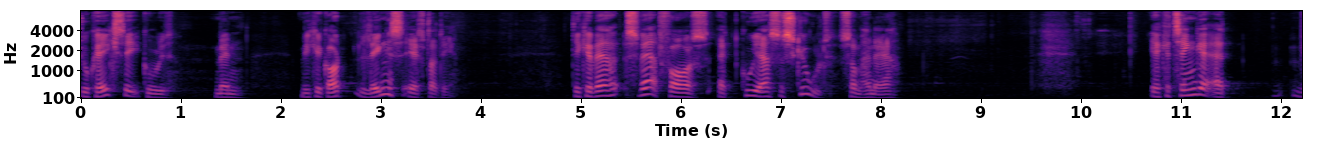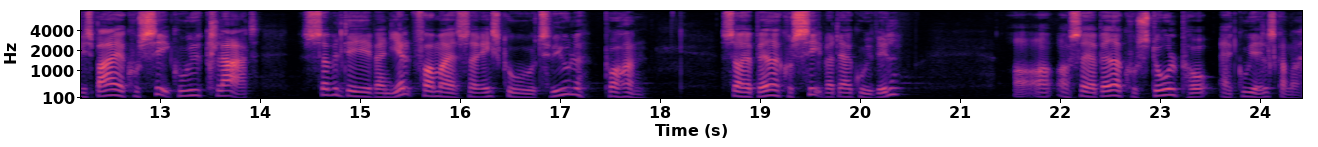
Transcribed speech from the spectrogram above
Du kan ikke se Gud, men vi kan godt længes efter det. Det kan være svært for os, at Gud er så skjult, som han er. Jeg kan tænke, at hvis bare jeg kunne se Gud klart, så ville det være en hjælp for mig, så jeg ikke skulle tvivle på ham, så jeg bedre kunne se, hvad der er, Gud vil, og, og, og så jeg bedre kunne stole på, at Gud elsker mig.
